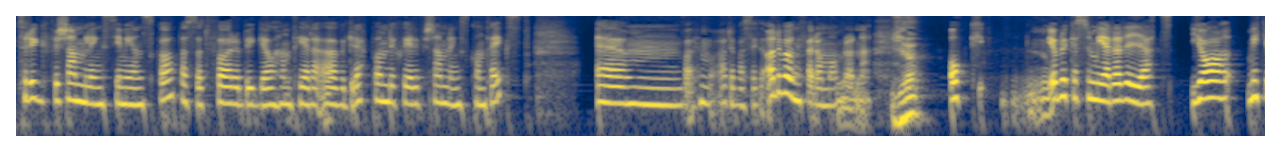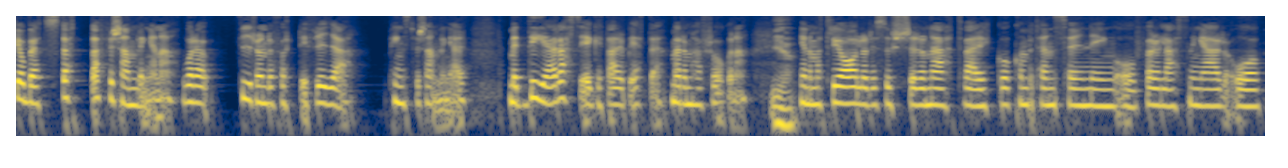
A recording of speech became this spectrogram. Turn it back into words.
trygg församlingsgemenskap, alltså att förebygga och hantera övergrepp om det sker i församlingskontext. Um, ja, det var, ja, det var ungefär de områdena. Ja. Och jag brukar summera det i att jag, mitt jobb är att stötta församlingarna, våra 440 fria pingstförsamlingar, med deras eget arbete med de här frågorna. Ja. Genom material och resurser och nätverk och kompetenshöjning och föreläsningar och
